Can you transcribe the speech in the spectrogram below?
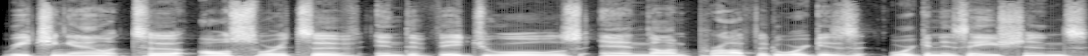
reaching out to all sorts of individuals and nonprofit organizations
